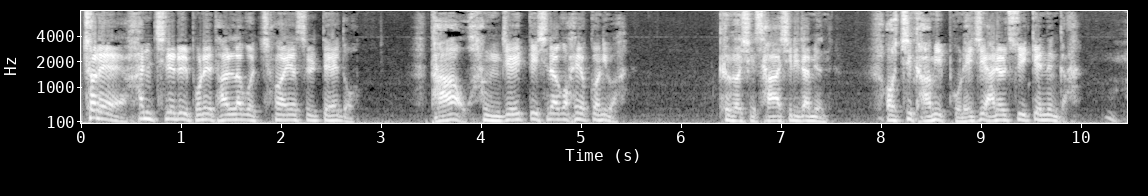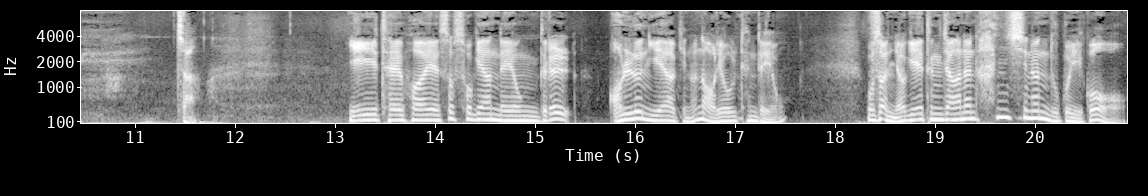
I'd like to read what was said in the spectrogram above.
전에 한치레를 보내달라고 청하였을 때에도 다 황제의 뜻이라고 하였거니와 그것이 사실이라면 어찌 감히 보내지 않을 수 있겠는가? 자, 이 대화에서 소개한 내용들을 얼른 이해하기는 어려울 텐데요. 우선 여기에 등장하는 한 씨는 누구이고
